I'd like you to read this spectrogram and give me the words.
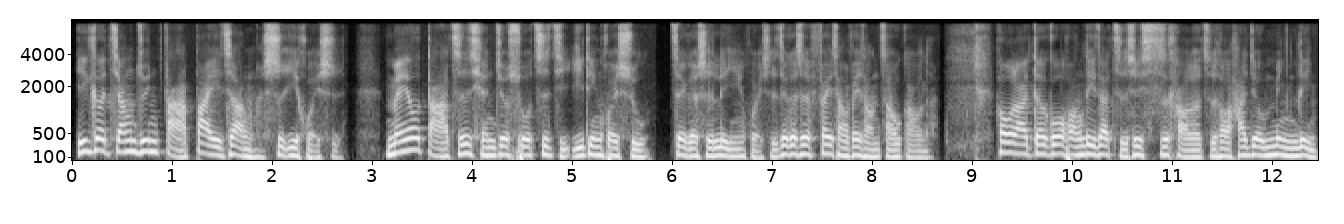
一个将军打败仗是一回事，没有打之前就说自己一定会输。这个是另一回事，这个是非常非常糟糕的。后来德国皇帝在仔细思考了之后，他就命令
